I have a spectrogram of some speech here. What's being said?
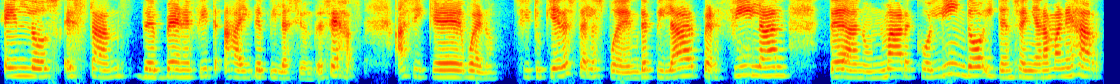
En los stands de Benefit hay depilación de cejas. Así que, bueno, si tú quieres te las pueden depilar, perfilan, te dan un marco lindo y te enseñan a manejar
